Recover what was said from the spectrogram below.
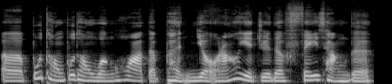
呃不同不同文化的朋友，然后也觉得非常的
